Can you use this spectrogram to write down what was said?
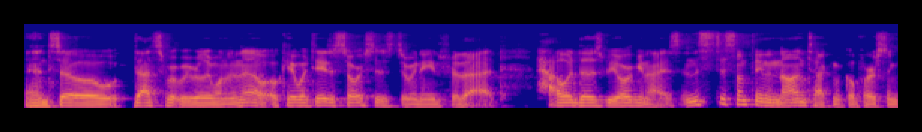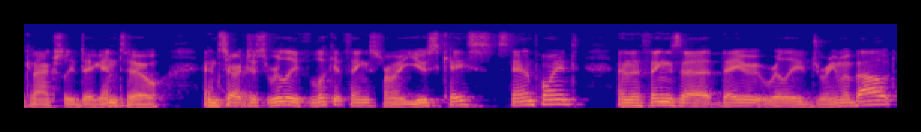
And so that's what we really want to know. Okay, what data sources do we need for that? How would those be organized? And this is just something a non-technical person can actually dig into and start just really look at things from a use case standpoint and the things that they really dream about.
